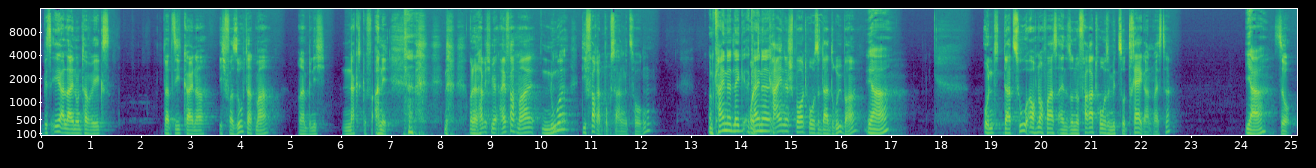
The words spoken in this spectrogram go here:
bist eh allein unterwegs, das sieht keiner. Ich versuche das mal und dann bin ich nackt gefahren. Ah, nee. Und dann habe ich mir einfach mal nur die Fahrradbuchse angezogen Und keine, Leg und keine, keine Sporthose da drüber. ja, Und dazu auch noch war es eine, so eine Fahrradhose mit so Trägern, weißt du? ja, So.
